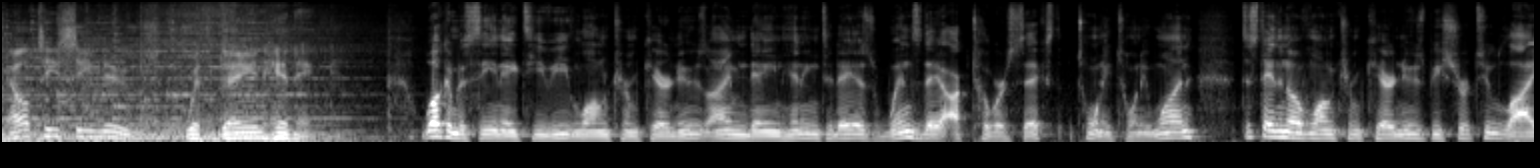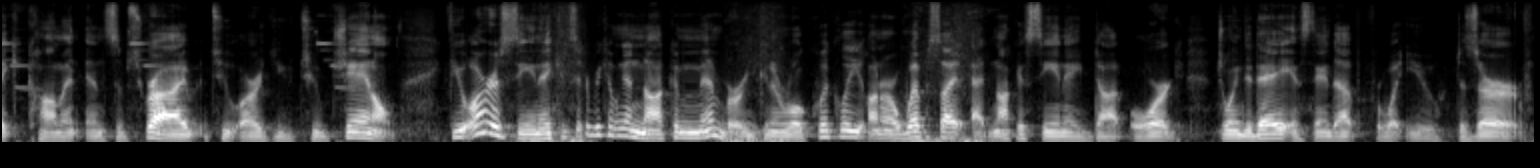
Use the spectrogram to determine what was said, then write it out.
LTC News with Dane Henning. Welcome to CNA TV Long-Term Care News. I'm Dane Henning. Today is Wednesday, October 6th, 2021. To stay in the know of long-term care news, be sure to like, comment, and subscribe to our YouTube channel. If you are a CNA, consider becoming a NAHCA member. You can enroll quickly on our website at nahcacna.org. Join today and stand up for what you deserve.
